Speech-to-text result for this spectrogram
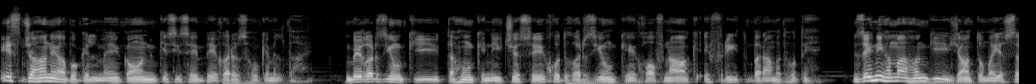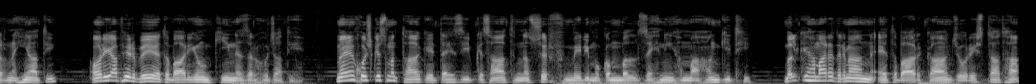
इस जहान अबू गिल में कौन किसी से बेगरज होके मिलता है? बेगर्जियों की तहों के नीचे से खुद गर्जियों के खौफनाक इफरीत बरामद होते हैं। जहनी हम आहंगी या तो मैसर नहीं आती, और या फिर बेतबारियों की नज़र हो जाती है। मैं खुशकिस्मत था कि तहजीब के साथ न सिर्फ़ मेरी मुकम्मल जहनी हम आहंगी थी बल्कि हमारे दरमियान एतबार का जो रिश्ता था,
